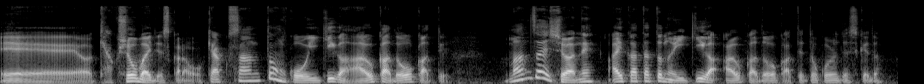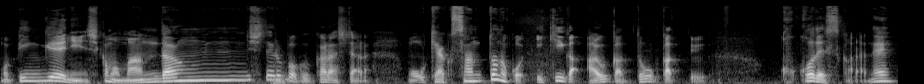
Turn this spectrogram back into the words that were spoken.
えー、客商売ですから、お客さんとのこう、息が合うかどうかっていう。漫才師はね、相方との息が合うかどうかってところですけど、もうピン芸人、しかも漫談してる僕からしたら、もうお客さんとのこう、息が合うかどうかっていう、ここですからね。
